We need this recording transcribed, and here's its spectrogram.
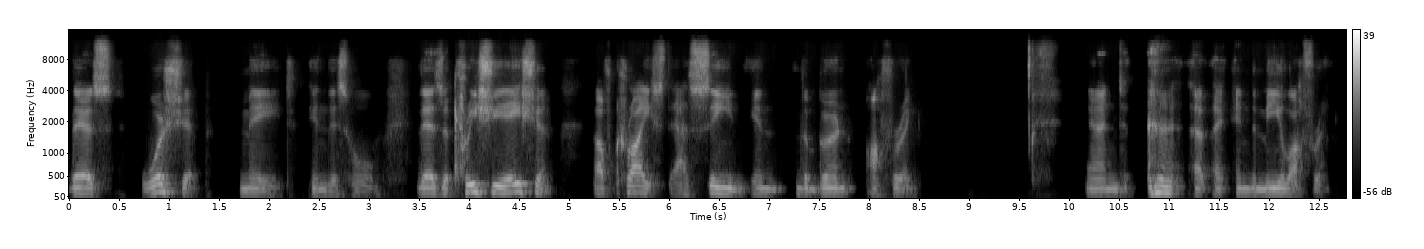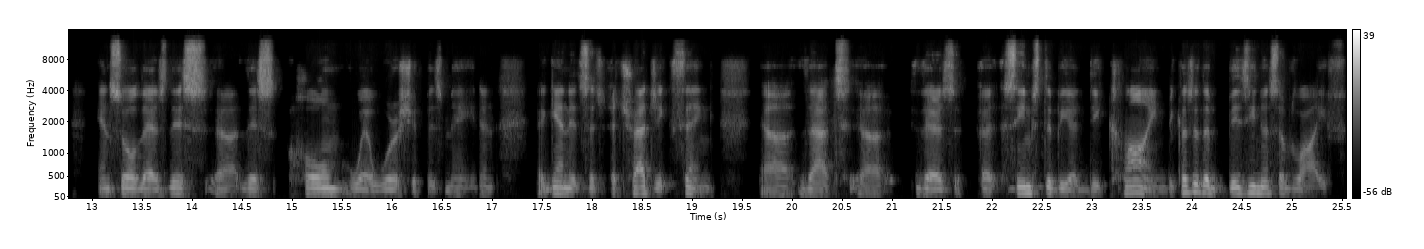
There's worship made in this home. There's appreciation of Christ as seen in the burnt offering and uh, in the meal offering. And so there's this uh, this home where worship is made, and again, it's a, a tragic thing uh, that uh, there's a, seems to be a decline because of the busyness of life.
